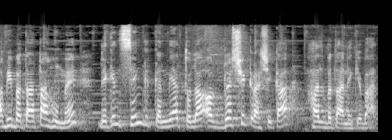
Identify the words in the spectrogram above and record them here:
अभी बताता हूँ मैं, लेकिन सिंह, कन्या, तुला और वृश्चिक राशि का हल बताने के बाद।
